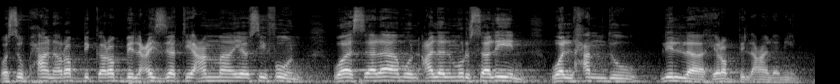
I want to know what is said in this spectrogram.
وسبحان ربك رب العزة عما يصفون وسلام على المرسلين والحمد لله رب العالمين.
